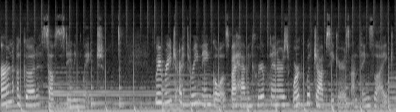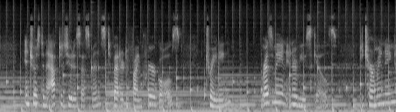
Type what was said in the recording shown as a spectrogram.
Earn a good, self sustaining wage. We reach our three main goals by having career planners work with job seekers on things like interest and aptitude assessments to better define career goals, training, resume and interview skills, determining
